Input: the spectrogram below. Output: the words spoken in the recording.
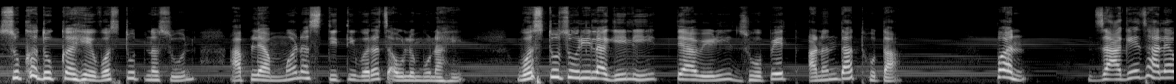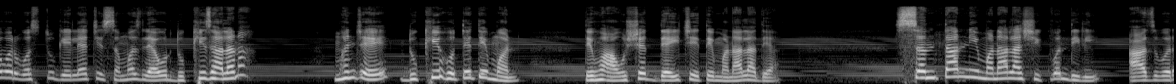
सुख दुःख हे वस्तूत नसून आपल्या मनस्थितीवरच अवलंबून आहे. वस्तू चोरीला गेली त्यावेळी झोपेत आनंदात होता. पण जागे झाल्यावर वस्तू गेल्याचे समजल्यावर दुःखी झाला ना? म्हणजे दुःखी होते ते मन. तेव्हा औषध द्यायचे ते मनाला द्या. संतांनी मनाला शिकवण दिली. आजवर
